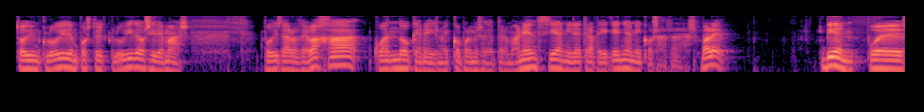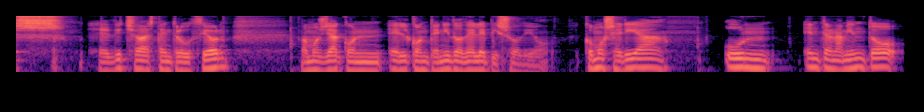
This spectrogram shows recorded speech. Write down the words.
Todo incluido, impuestos incluidos y demás. Podéis daros de baja cuando queréis. No hay compromiso de permanencia, ni letra pequeña, ni cosas raras, ¿vale? Bien, pues eh, dicho esta introducción, vamos ya con el contenido del episodio. ¿Cómo sería un entrenamiento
